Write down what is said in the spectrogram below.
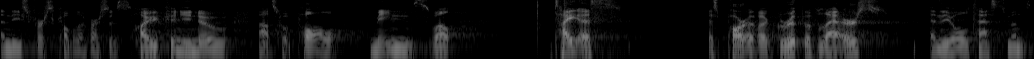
in these first couple of verses. How can you know that's what Paul means? Well, Titus is part of a group of letters in the Old Testament.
